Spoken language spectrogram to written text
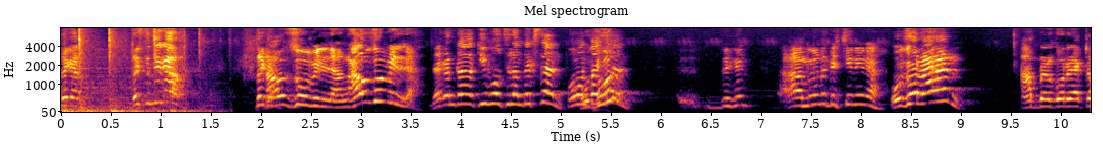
দেখেন দেখছেন কি নাউজুবিল্লাহ, নাউজুবিল্লাহ। দেখেন কাকা কি বলছিলাম দেখছেন? প্রমাণ? পাইছেন? দেখেন আমি ওনাকে চিনি না। হুজুর, আন। আপনার ঘরে একটা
